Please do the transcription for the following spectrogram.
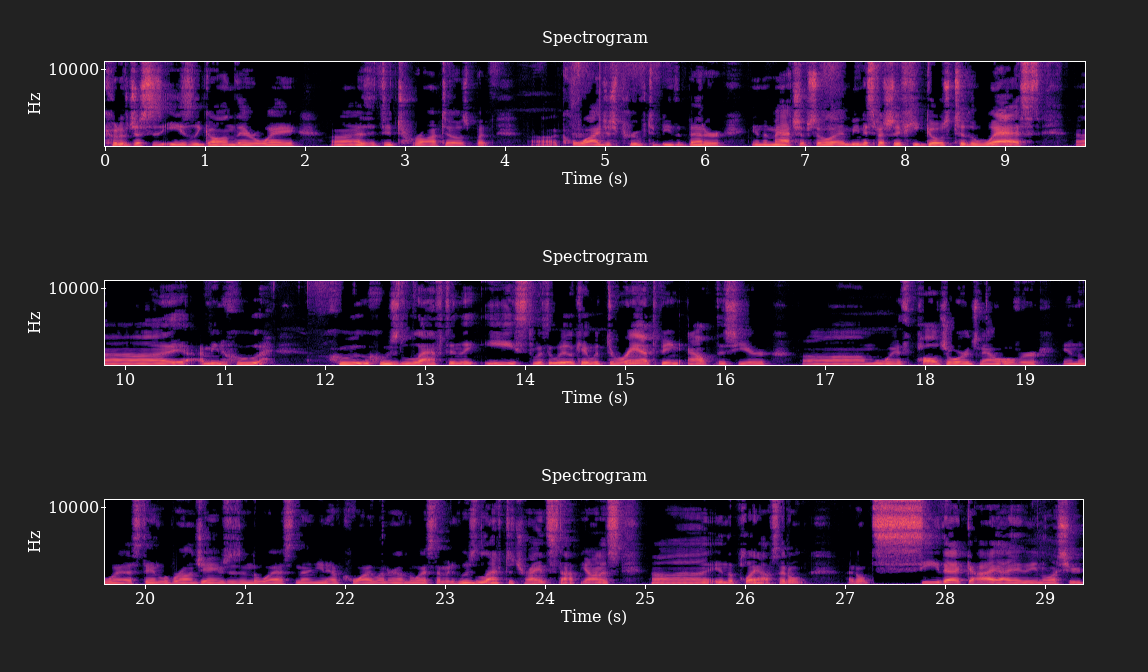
could have just as easily gone their way uh, as it did Toronto's, but uh, Kawhi just proved to be the better in the matchup. So I mean, especially if he goes to the West, uh, I mean, who who who's left in the East with, okay with Durant being out this year, um, with Paul George now over in the West, and LeBron James is in the West, and then you'd have Kawhi Leonard on the West. I mean, who's left to try and stop Giannis uh, in the playoffs? I don't. I don't see that guy. I mean, unless you're,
